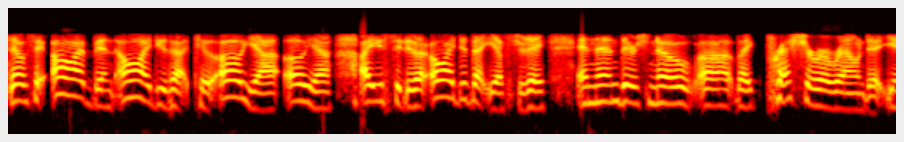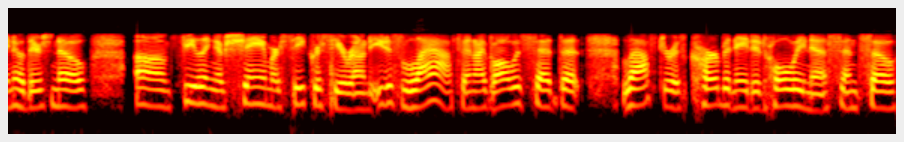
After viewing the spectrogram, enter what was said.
they'll say, "Oh, I've been. Oh, I do that too. Oh, yeah. Oh, yeah. I used to do that. Oh, I did that yesterday." And then there's no uh like pressure around it. You know, there's no um feeling of shame or secrecy around it. You just laugh, and I've always said that laughter is carbonated holiness, and so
